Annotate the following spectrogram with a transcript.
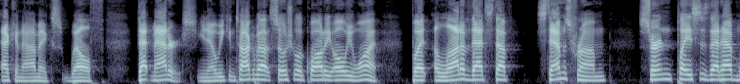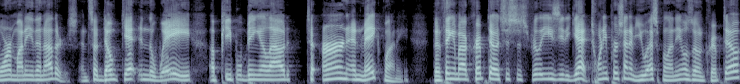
economics, wealth that matters. You know, we can talk about social equality all we want, but a lot of that stuff stems from certain places that have more money than others. And so don't get in the way of people being allowed to earn and make money. The thing about crypto, it's just it's really easy to get. 20% of US millennials own crypto.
